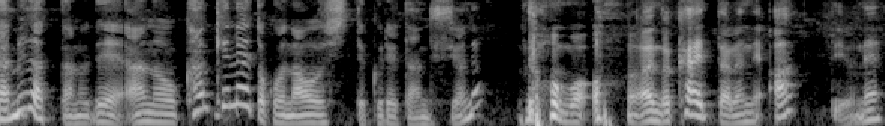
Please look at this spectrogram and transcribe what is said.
ダメだったので、あの、関係ないとこ直してくれたんですよね。どうも。あの、帰ったらね、あっていうね。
